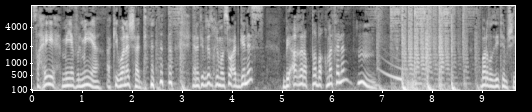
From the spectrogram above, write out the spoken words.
صحيح مية في المية. أكيد وأنا أشهد يعني تبي تدخلي موسوعة جنس بأغرب طبق مثلا؟ هم. برضو دي تمشي.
